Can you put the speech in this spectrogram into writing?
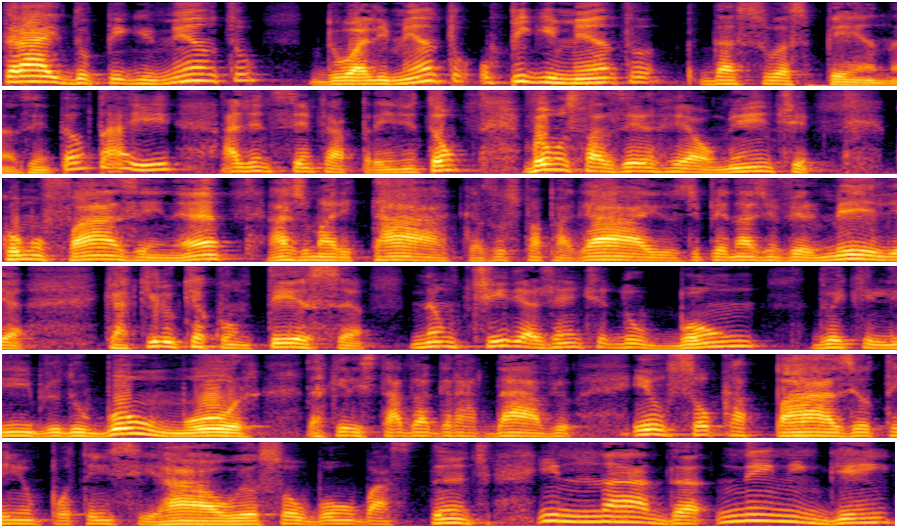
extrai do pigmento do alimento o pigmento das suas penas. Então tá aí, a gente sempre aprende. Então, vamos fazer realmente como fazem, né, as maritacas, os papagaios de penagem vermelha, que aquilo que aconteça não tire a gente do bom, do equilíbrio, do bom humor, daquele estado agradável. Eu sou capaz, eu tenho potencial, eu sou bom o bastante e nada, nem ninguém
